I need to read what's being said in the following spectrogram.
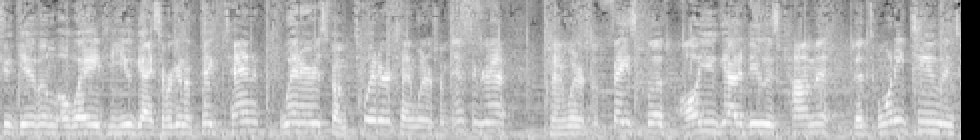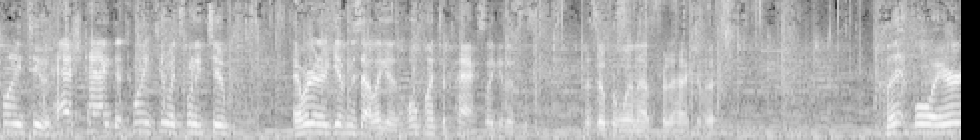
to give them away to you guys. So we're going to pick 10 winners from Twitter, 10 winners from Instagram, 10 winners from Facebook. All you got to do is comment the 22 and 22. Hashtag the 22 and 22. And we're going to be giving this out. Look at a whole bunch of packs. Look at this. Let's, let's open one up for the heck of it. Clint Bowyer,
